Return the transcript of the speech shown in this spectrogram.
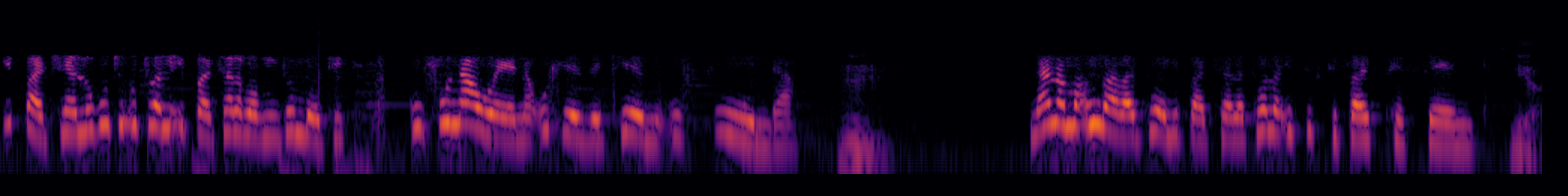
ibhatshela ukuthi uthole ibhatshela babumthombothi kufuna wena uhlezi ekheni ufunda mm. nanoma ungakatholi ibhatshela thola i-65 percent yeah.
